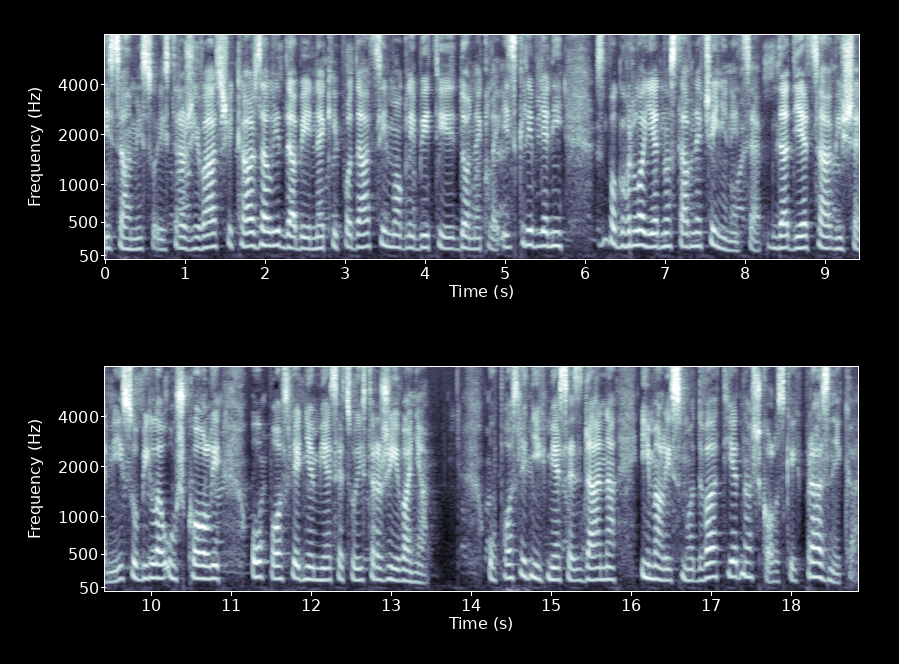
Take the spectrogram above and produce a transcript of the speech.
i sami su istraživači kazali da bi neki podaci mogli biti donekle iskrivljeni zbog vrlo jednostavne činjenice da djeca više nisu bila u školi u posljednjem mjesecu istraživanja. U posljednjih mjesec dana imali smo dva tjedna školskih praznika,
